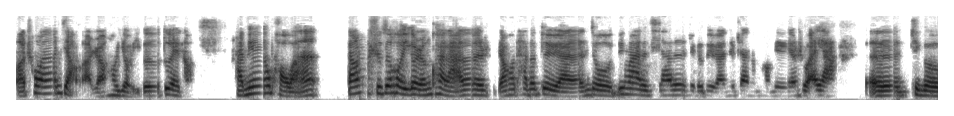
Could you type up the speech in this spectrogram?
了，抽完奖了，然后有一个队呢还没有跑完。当时最后一个人快来了，然后他的队员就另外的其他的这个队员就站在旁边说：“哎呀，呃，这个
